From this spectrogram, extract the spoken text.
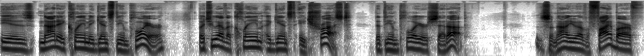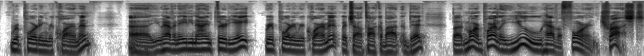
is not a claim against the employer, but you have a claim against a trust that the employer set up. So now you have a FIBAR reporting requirement. Uh, you have an 8938 reporting requirement, which I'll talk about in a bit. But more importantly, you have a foreign trust.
